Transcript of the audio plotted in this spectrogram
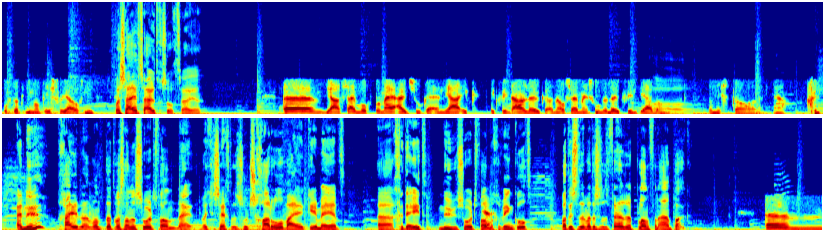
of dat iemand is voor jou of niet. Maar zij heeft ze uitgezocht, zei je. Ehm, ja, zij mocht bij mij uitzoeken. En ja, ik, ik vind haar leuk. En als zij mijn schoenen leuk vindt, ja, dan, Oh. dan is het al... eh, ja. En nu? Ga je dan, want dat was dan een soort van, nee, wat je zegt, een soort scharrel waar je een keer mee hebt eh gedate. Nu, een soort van, Ja. gewinkeld. Wat is, de, wat is het verdere plan van aanpak? Ehm,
